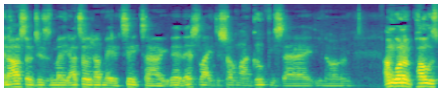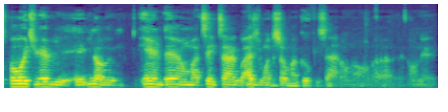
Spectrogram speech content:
and I also just made I told you I made a TikTok. That, that's like to show my goofy side. You know, I'm gonna post poetry every you know here and there on my TikTok, but I just want to show my goofy side on on, uh, on that.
